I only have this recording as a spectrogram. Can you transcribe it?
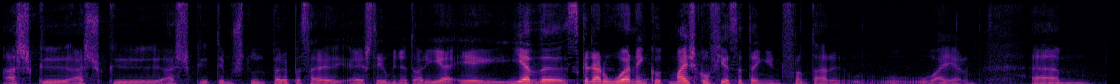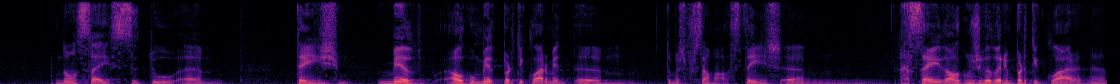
acho que acho que acho que temos tudo para passar esta eliminatória e é, é, e é de, se calhar o ano em que eu mais confiança tenho em defrontar o, o, o Bayern. Um, não sei se tu tens medo, algum medo particularmente estou-me a expressar mal, se tens um, receio de algum jogador em particular um,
